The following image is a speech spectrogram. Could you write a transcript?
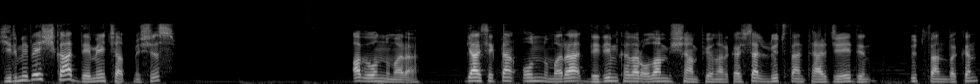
25k damage atmışız. Abi 10 numara. Gerçekten 10 numara dediğim kadar olan bir şampiyon arkadaşlar. Lütfen tercih edin. Lütfen bakın.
